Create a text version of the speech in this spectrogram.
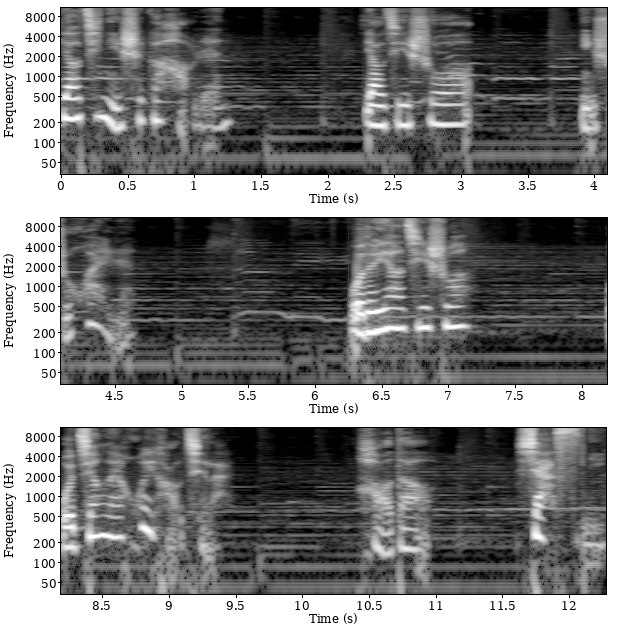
妖姬，你是个好人。”妖姬说：“你是坏人。”我对妖姬说：“我将来会好起来，好到吓死你。”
